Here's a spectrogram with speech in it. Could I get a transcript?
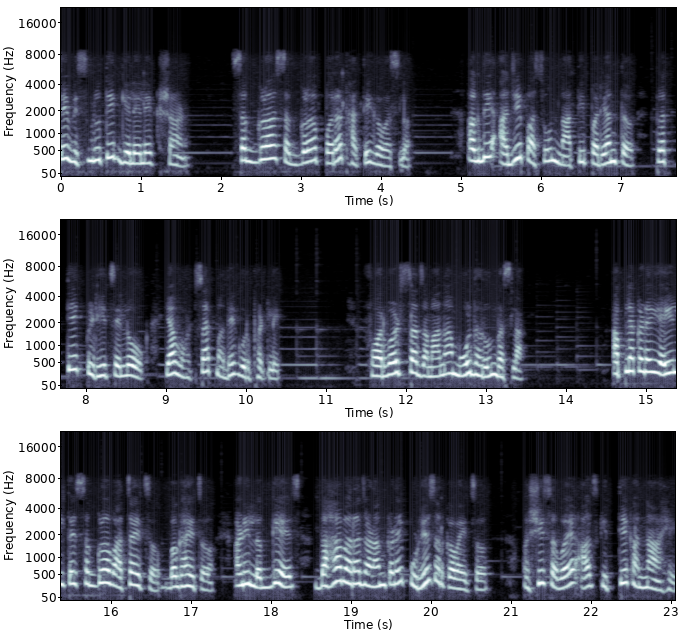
ते विस्मृतीत गेलेले क्षण. सगळं सगळं परत हाती गवसलं. अगदी आजीपासून नातीपर्यंत प्रत्येक पिढीचे लोक या व्हॉट्सॲपमध्ये गुरफटले. फॉरवर्ड्सचा जमाना मूळ धरून बसला. आपल्याकडे येईल ते सगळं वाचायचं बघायचं आणि लगेच दहा बारा जणांकडे पुढे सरकवायचं. अशी सवय आज कित्येकांना आहे.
